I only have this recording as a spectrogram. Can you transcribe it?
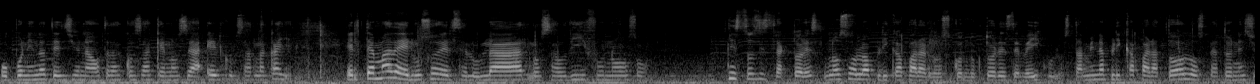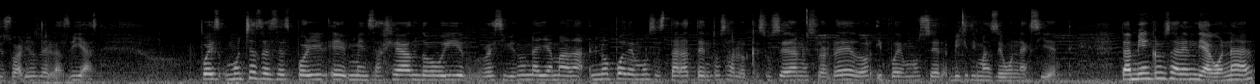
o poniendo atención a otra cosa que no sea el cruzar la calle. El tema del uso del celular, los audífonos o estos distractores no solo aplica para los conductores de vehículos, también aplica para todos los peatones y usuarios de las vías pues muchas veces por ir eh, mensajeando o ir recibiendo una llamada no podemos estar atentos a lo que sucede a nuestro alrededor y podemos ser víctimas de un accidente. También cruzar en diagonal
